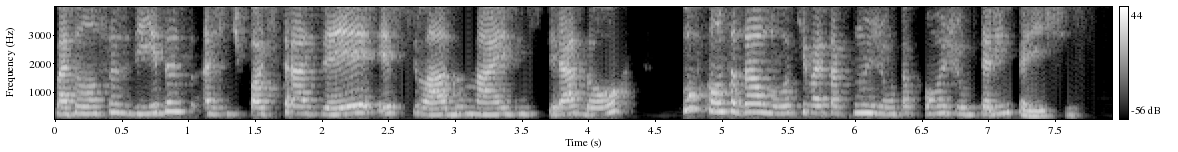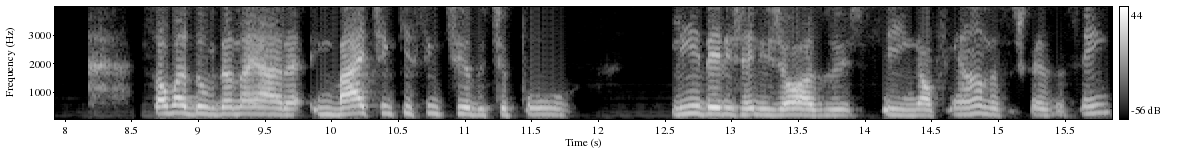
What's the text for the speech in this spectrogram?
mas nas nossas vidas a gente pode trazer esse lado mais inspirador por conta da Lua que vai estar conjunta com Júpiter em Peixes. Só uma dúvida, Nayara, embate em que sentido? Tipo, líderes religiosos se engalfinhando, essas coisas assim?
